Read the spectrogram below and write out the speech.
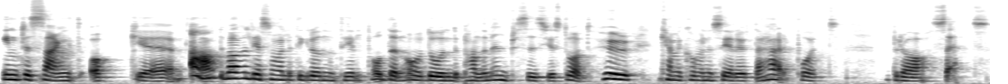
intressant och eh, ja, det var väl det som var lite grunden till podden och då under pandemin precis just då. Att hur kan vi kommunicera ut det här på ett bra sätt?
